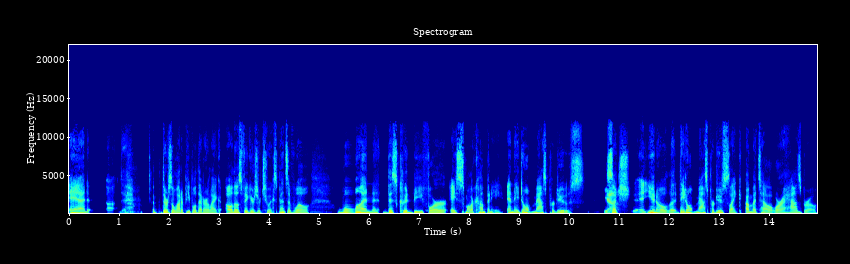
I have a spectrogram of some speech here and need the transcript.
And uh, there's a lot of people that are like oh those figures are too expensive. Well one this could be for a smaller company and they don't mass produce yeah. such eh, you know they don't mass produce like a mattel or a hasbro.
